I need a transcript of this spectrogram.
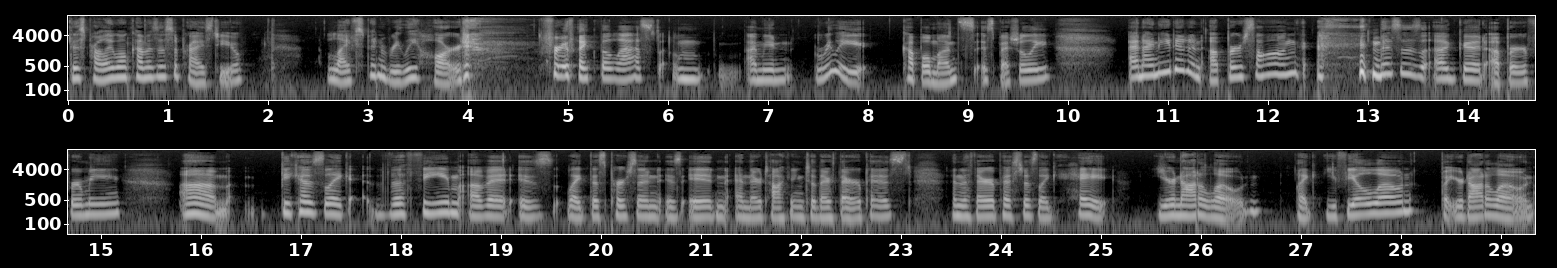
this probably won't come as a surprise to you. Life's been really hard for like the last, um, I mean, really couple months, especially. And I needed an upper song. this is a good upper for me. Um, because like the theme of it is like this person is in and they're talking to their therapist and the therapist is like hey you're not alone. Like you feel alone but you're not alone.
